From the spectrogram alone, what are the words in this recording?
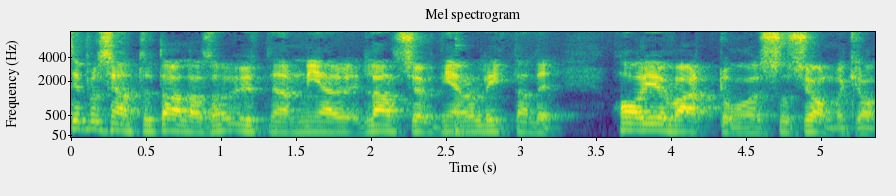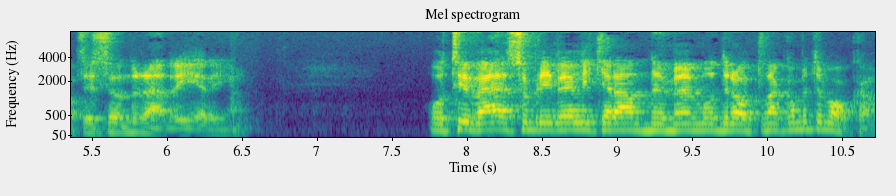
80% utav alla utnämningar, landshövdingar och liknande har ju varit då socialdemokratiskt under den regeringen. Och tyvärr så blir det likadant nu med Moderaterna kommer tillbaka.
